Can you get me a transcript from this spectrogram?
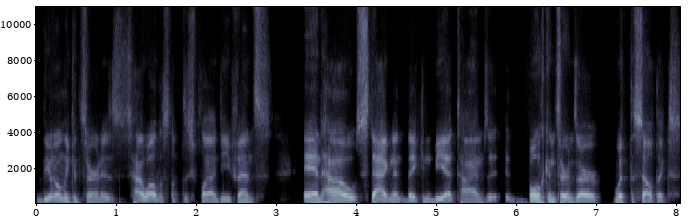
the only concern is how well the Celtics play on defense and how stagnant they can be at times. It, it, both concerns are with the Celtics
